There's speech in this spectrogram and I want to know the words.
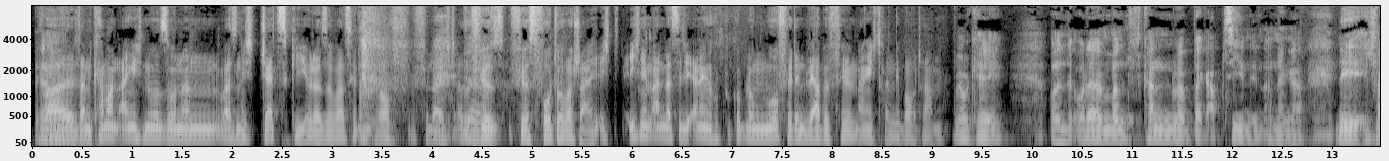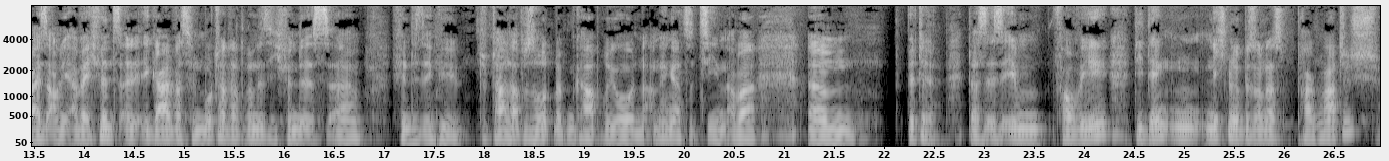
weil ja. dann kann man eigentlich nur so einen, weiß nicht, Jetski oder sowas hinten drauf vielleicht. Also ja. fürs, fürs Foto wahrscheinlich. Ich, ich nehme an, dass sie die Anhängerkupplung nur für den Werbefilm eigentlich dran gebaut haben. Okay. Und, oder man kann nur bergab ziehen, den Anhänger. Nee, ich weiß auch nicht, aber ich finde es, äh, egal was für ein Motor da drin ist, ich finde es, äh, ich es irgendwie total absurd, mit dem Cabrio einen Anhänger zu ziehen, aber ähm, Bitte. Das ist eben VW. Die denken nicht nur besonders pragmatisch,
